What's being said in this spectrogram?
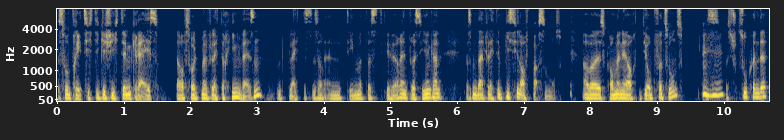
so dreht sich die Geschichte im Kreis. Darauf sollte man vielleicht auch hinweisen. Und vielleicht ist das auch ein Thema, das die Hörer interessieren kann, dass man da vielleicht ein bisschen aufpassen muss. Aber es kommen ja auch die Opfer zu uns als, mhm. als Suchende.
